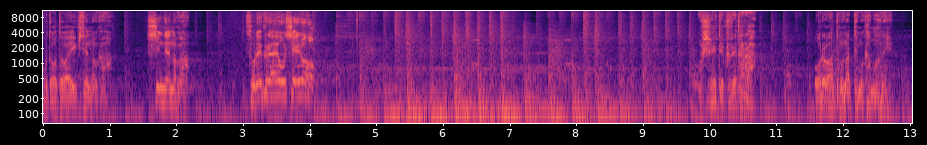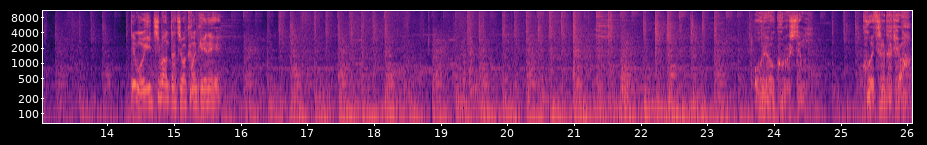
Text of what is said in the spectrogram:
弟は生きてんのか。死んでんのかそれくらい教えろ。教えてくれたら俺はどうなっても構わねえ。でも一番たちは関係ねえ。俺を殺してもこいつらだけは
